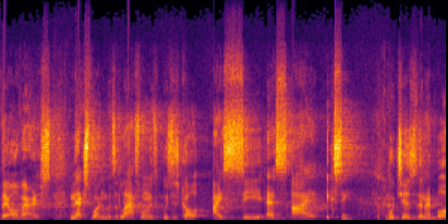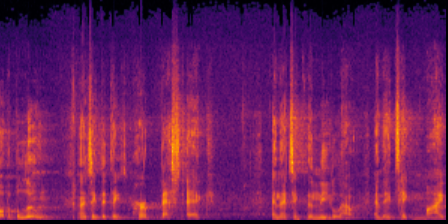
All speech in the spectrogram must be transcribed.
They all vanished. Next one was the last one which is called ICSI ICSI, which is then I blow up a balloon and I take they take her best egg and they take the needle out and they take my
